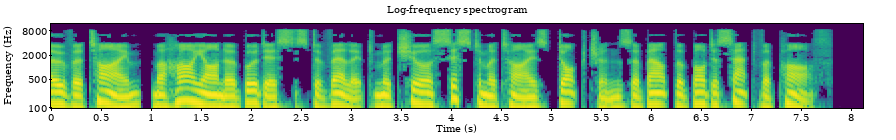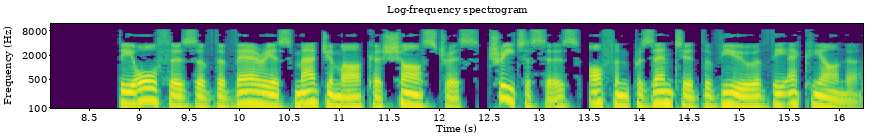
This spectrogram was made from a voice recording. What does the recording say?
Over time, Mahayana Buddhists developed mature systematized doctrines about the bodhisattva path. The authors of the various Madhyamaka Shastras treatises often presented the view of the Ekayana.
